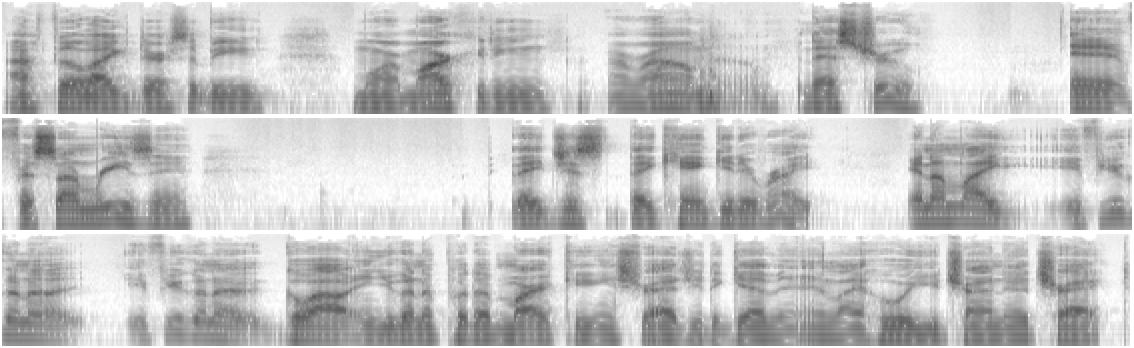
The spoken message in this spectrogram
I feel like there should be more marketing around them. That's true. And for some reason, they just they can't get it right. And I'm like, if you're gonna if you're gonna go out and you're gonna put a marketing strategy together and like who are you trying to attract?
